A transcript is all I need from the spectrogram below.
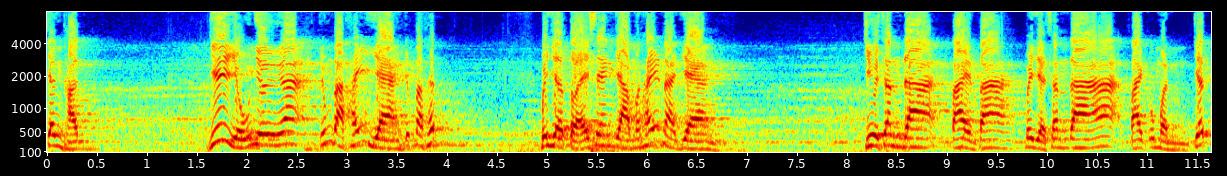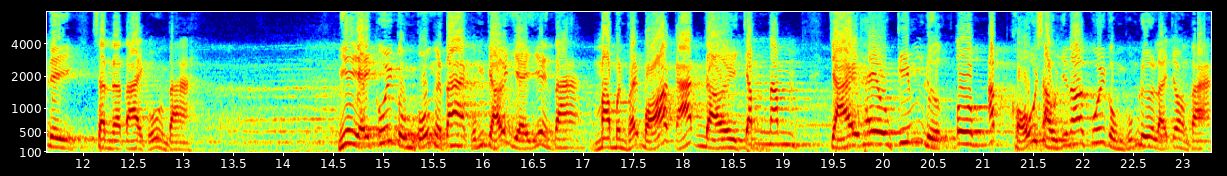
chân thật. Ví dụ như á, chúng ta thấy vàng chúng ta thích. Bây giờ tuệ xen vào mình thấy là vàng. Chưa sanh ra tay người ta. Bây giờ sanh ra tay của mình chết đi sanh ra tay của người ta. Như vậy cuối cùng của người ta cũng trở về với người ta. Mà mình phải bỏ cả đời trăm năm chạy theo kiếm được ôm ấp khổ sầu với nó, cuối cùng cũng đưa lại cho người ta.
